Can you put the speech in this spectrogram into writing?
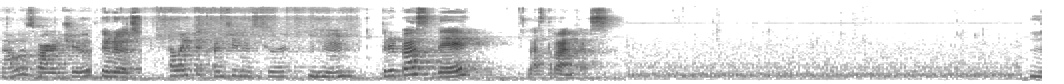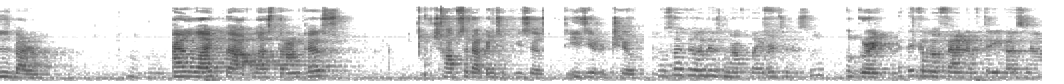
That was hard to chew. It is. I like the crunchiness to it. Mm-hmm. Tripas de las trancas. This is better. I like that las trancas chops it up into pieces. It's easier to chew. Also, I feel like there's more flavor to this one. Agree. I think I'm a fan of tripas now.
